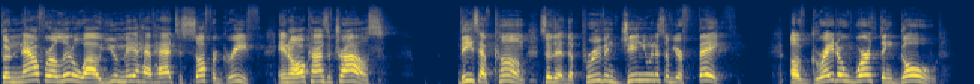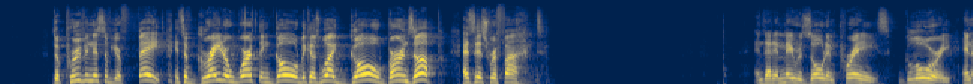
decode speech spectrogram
though now for a little while you may have had to suffer grief in all kinds of trials. These have come so that the proven genuineness of your faith, of greater worth than gold, the provenness of your faith, it's of greater worth than gold because what gold burns up as it's refined and that it may result in praise, glory, and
